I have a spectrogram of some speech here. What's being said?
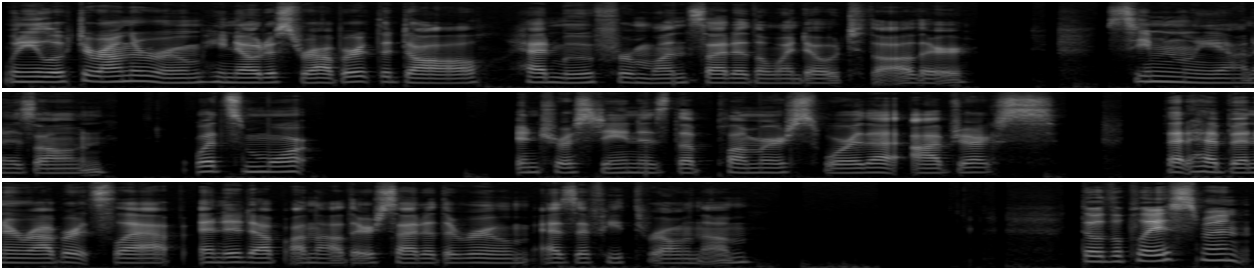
When he looked around the room, he noticed Robert the doll had moved from one side of the window to the other, seemingly on his own. What's more interesting is the plumber swore that objects that had been in Robert's lap ended up on the other side of the room as if he'd thrown them. Though the placement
